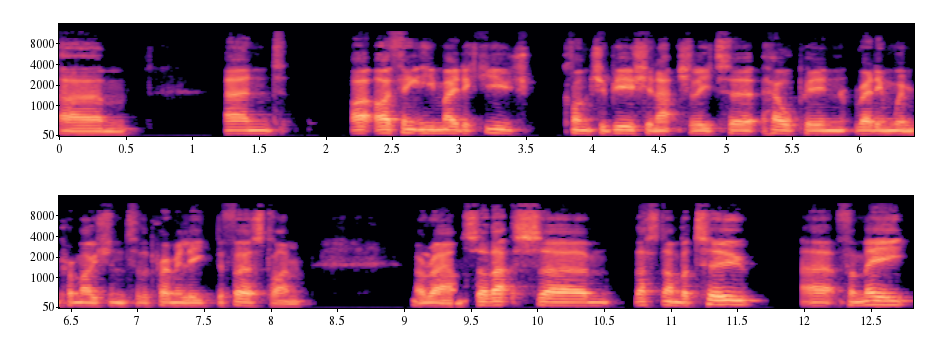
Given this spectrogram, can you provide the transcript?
um, and I, I think he made a huge contribution actually to helping Reading win promotion to the Premier League the first time around. So that's um, that's number two uh, for me.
